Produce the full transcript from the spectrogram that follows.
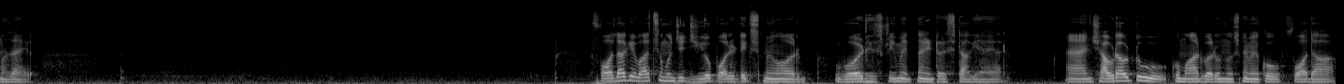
मज़ा आएगा। फौदा के बाद से मुझे जियो पॉलिटिक्स में और वर्ल्ड हिस्ट्री में इतना इंटरेस्ट आ गया यार। And shout out to Kumar Varun, उसने मेरे को फौदा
